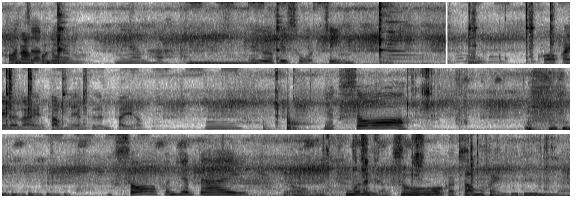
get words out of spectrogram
เขามัน้ำจะเขาเนื้อนุ่มเนียนค่ะอืมนี่คือพิสูจน์จริง ขออภัยหลายๆตำแหลกเกินไปครับ อยากโซ่ อยากโซ่เพิ่นเฮ็ดได้เอาว่าได้อยากโซ่กับตำให้ดีๆนี่นะ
